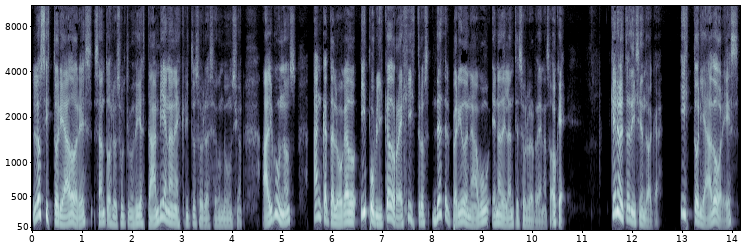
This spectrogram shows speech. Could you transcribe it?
Los historiadores, santos de los últimos días, también han escrito sobre la segunda unción. Algunos han catalogado y publicado registros desde el periodo de Nabú en adelante sobre ordenanza. Ok, ¿qué nos está diciendo acá? Historiadores,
